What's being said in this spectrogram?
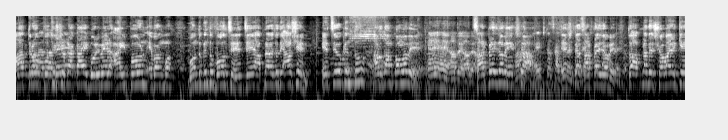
মাত্র পঁচিশশো টাকায় গরিবের আইফোন এবং বন্ধু কিন্তু বলছে যে আপনারা যদি আসেন এর চেয়েও কিন্তু আরও দাম কম হবে। হ্যাঁ হ্যাঁ হবে হবে। সারপ্রাইজ হবে এক্সট্রা এক্সট্রা সারপ্রাইজ হবে তো আপনাদের সবাইকে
